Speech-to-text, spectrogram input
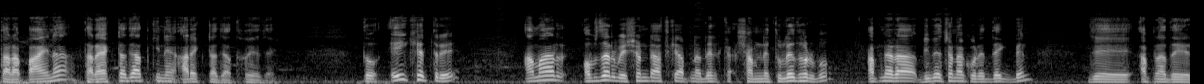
তারা পায় না, তারা একটা জাত কিনে আরেকটা জাত হয়ে যায়। তো এই ক্ষেত্রে আমার অবজারভেশনটা আজকে আপনাদের সামনে তুলে ধরবো। আপনারা বিবেচনা করে দেখবেন যে আপনাদের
